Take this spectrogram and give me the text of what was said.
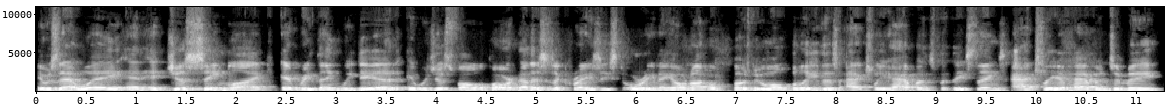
it was that way and it just seemed like everything we did it would just fall apart. Now this is a crazy story. Now y'all not most people won't believe this actually happens, but these things actually have happened to me.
